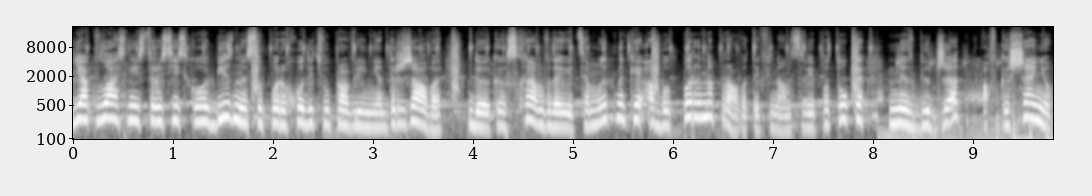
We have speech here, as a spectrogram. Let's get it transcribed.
Як власність російського бізнесу переходить в управління держави, до яких схем вдаються митники, аби перенаправити фінансові потоки не в бюджет, а в кишеню?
